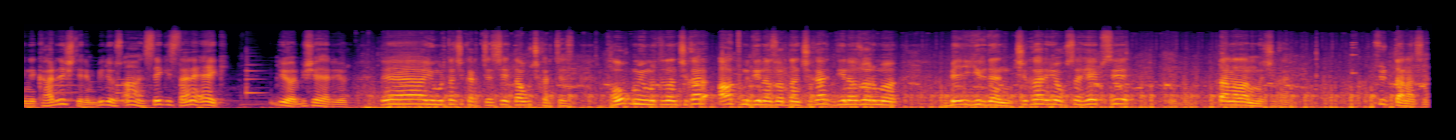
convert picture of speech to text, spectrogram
Şimdi kardeşlerim biliyorsun aha 8 tane ek diyor bir şeyler diyor. Ya yumurta çıkartacağız şey tavuk çıkartacağız. Tavuk mu yumurtadan çıkar at mı dinozordan çıkar dinozor mu beygirden çıkar yoksa hepsi danadan mı çıkar? Süt danası.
